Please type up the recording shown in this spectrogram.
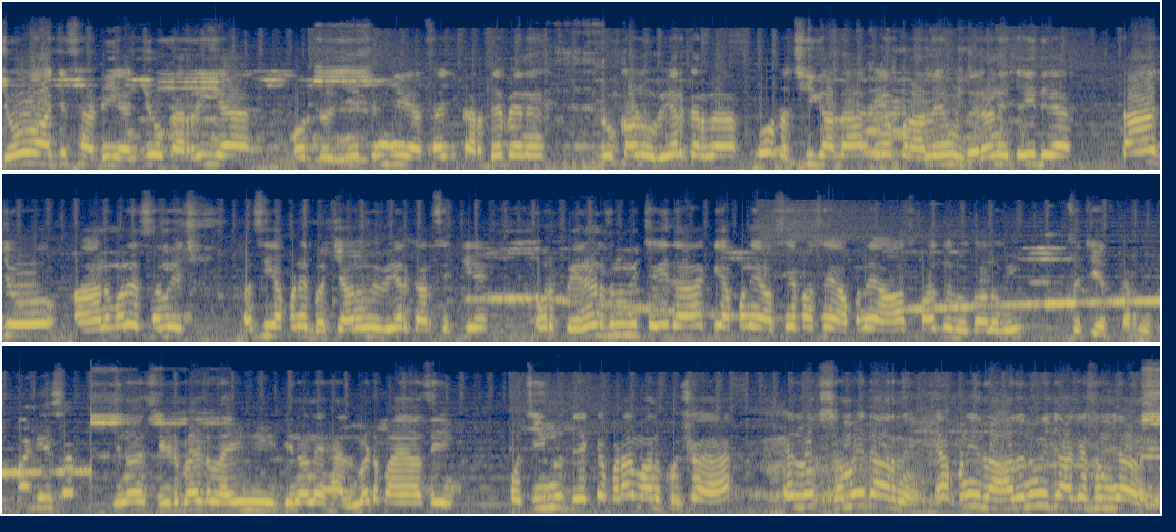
ਜੋ ਅੱਜ ਸਾਡੀ ਐਨਜੀਓ ਕਰ ਰਹੀ ਹੈ ਔਰ ਦਲਜੀਤ ਸਿੰਘ ਜੀ ਐਸਆਈ ਕਰਦੇ ਪਏ ਨੇ ਲੋਕਾਂ ਨੂੰ ਅਵੇਅਰ ਕਰਨਾ ਬਹੁਤ ਅੱਛੀ ਗੱਲ ਆ ਇਹ ਉਪਰਾਲੇ ਹੁੰਦੇ ਰਹਿਣੇ ਚਾਹੀਦੇ ਆ। ਤਾਂ ਜੋ ਆਉਣ ਵਾਲੇ ਸਮੇਂ 'ਚ ਅਸੀਂ ਆਪਣੇ ਬੱਚਿਆਂ ਨੂੰ ਵੀ ਅਵੇਅਰ ਕਰ ਸਕੀਏ ਔਰ ਪੇਰੈਂਟਸ ਨੂੰ ਵੀ ਚਾਹੀਦਾ ਕਿ ਆਪਣੇ ਆਸੇ-ਪਾਸੇ ਆਪਣੇ ਆਸ-ਪਾਸ ਦੇ ਲੋਕਾਂ ਨੂੰ ਵੀ ਸੁਚੇਤ ਕਰਨ। ਸਾਹਿਬ ਜਿਨ੍ਹਾਂ ਨੇ ਸੀਟ ਬੈਲਟ ਲਾਈ ਸੀ ਜਿਨ੍ਹਾਂ ਨੇ ਹੈਲਮਟ ਪਾਇਆ ਸੀ ਉਹ ਚੀਜ਼ ਨੂੰ ਦੇਖ ਕੇ ਬੜਾ ਮਨ ਖੁਸ਼ ਹੋਇਆ। ਇਹ ਲੋਕ ਸਮਝਦਾਰ ਨੇ। ਇਹ ਆਪਣੀ ਔਲਾਦ ਨੂੰ ਵੀ ਜਾ ਕੇ ਸਮਝਾਉਣਗੇ।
